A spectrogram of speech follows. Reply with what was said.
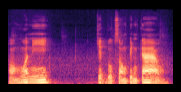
ของงวดนี้7บวก2เป็น 9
